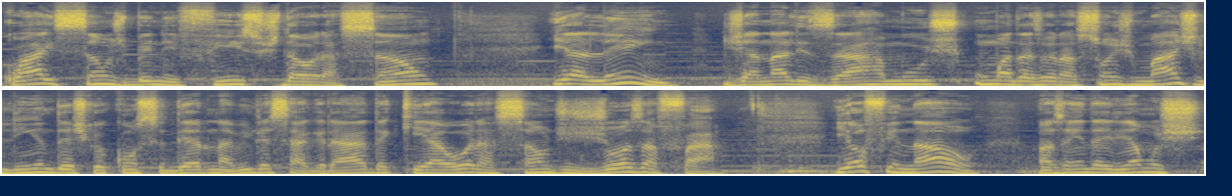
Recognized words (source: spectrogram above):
quais são os benefícios da oração e além de analisarmos uma das orações mais lindas que eu considero na Bíblia Sagrada, que é a oração de Josafá. E ao final, nós ainda iremos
